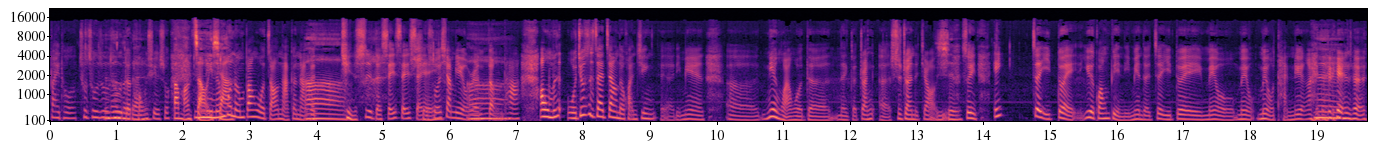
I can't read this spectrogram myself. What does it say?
拜托出出入入的同学说帮忙找一下，你能不能帮我找哪个哪个寝室的谁谁谁，说下面有人等他哦。我们我就是在这样的环境呃里面呃念完我的那个专呃师专的教育，所以哎。这一对月光饼里面的这一对没有没有没有谈恋爱的恋人，嗯、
